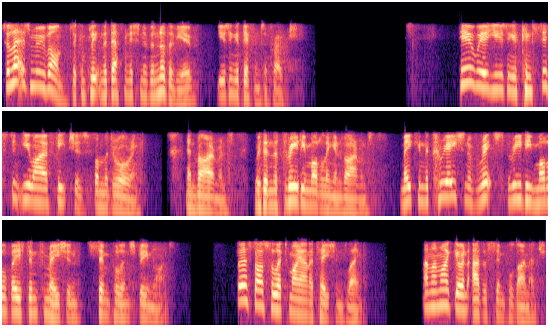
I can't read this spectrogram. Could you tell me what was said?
So let us move on to completing the definition of another view using a different approach. Here we are using a consistent UI of features from the drawing environment within the 3D modeling environment, making the creation of rich 3D model-based information simple and streamlined. First I'll select my annotation plane, and I might go and add a simple dimension.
